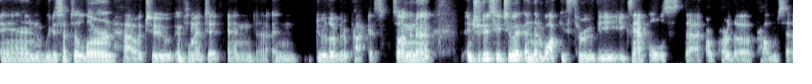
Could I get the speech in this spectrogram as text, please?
and we just have to learn how to implement it and, uh, and do a little bit of practice. So I'm going to introduce you to it and then walk you through the examples that are part of the problem set.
